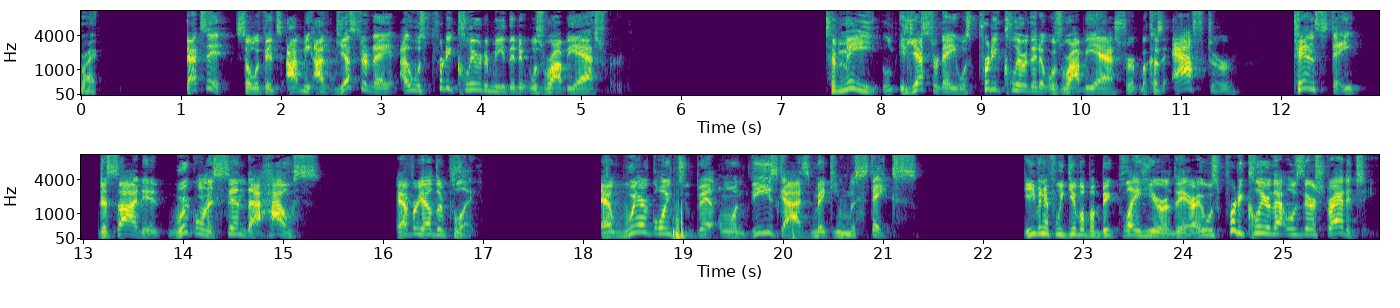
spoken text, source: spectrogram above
Right. That's it. So if it's, I mean, I, yesterday it was pretty clear to me that it was Robbie Ashford. To me, yesterday was pretty clear that it was Robbie Ashford because after Penn State decided we're going to send the house every other play, and we're going to bet on these guys making mistakes. Even if we give up a big play here or there, it was pretty clear that was their strategy.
